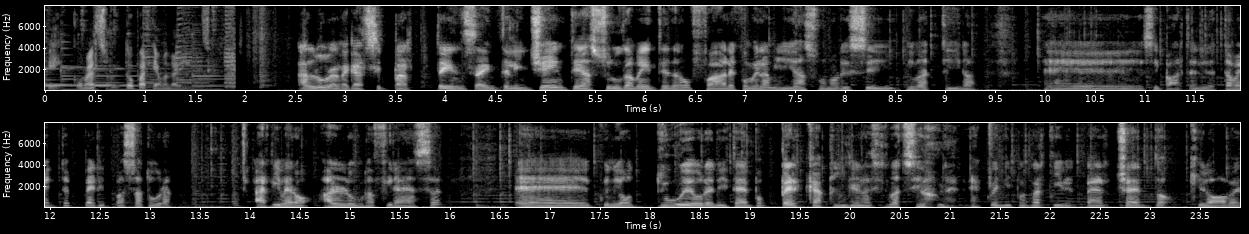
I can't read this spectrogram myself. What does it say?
e come al solito partiamo dall'inizio. Allora ragazzi, partenza intelligente assolutamente da non fare come la mia, sono le 6 di mattina e si parte direttamente per il passatore arriverò all'una a Firenze e quindi ho due ore di tempo per capire la situazione e quindi puoi partire per 100 km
